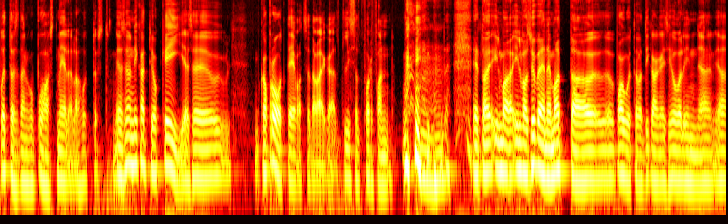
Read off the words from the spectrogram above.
võtta seda nagu puhast meelelahutust ja see on igati okei okay ja see ka prod teevad seda aeg-ajalt lihtsalt for fun mm. -hmm. et ilma, ilma süvenemata paugutavad iga käsi all in ja, ja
